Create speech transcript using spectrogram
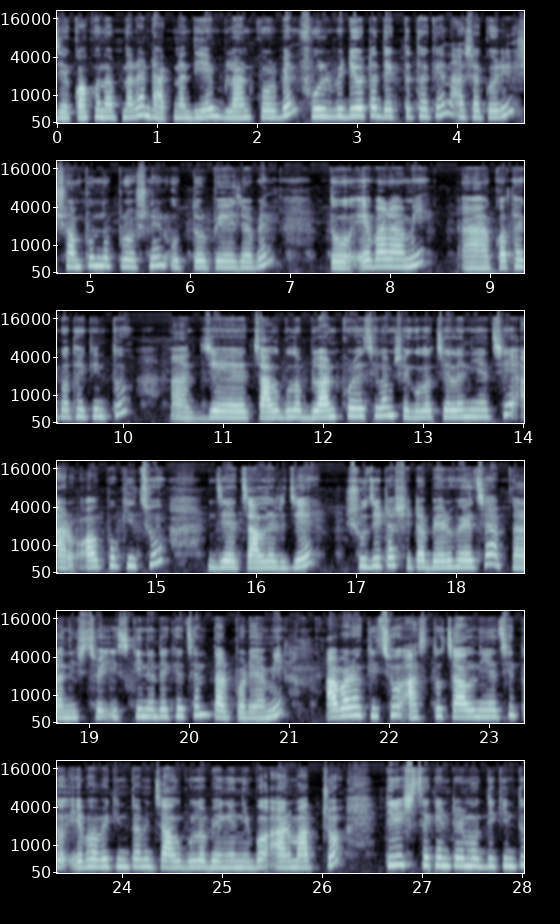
যে কখন আপনারা ঢাকনা দিয়ে ব্লান্ড করবেন। ফুল ভিডিওটা দেখতে থাকেন, আশা করি সম্পূর্ণ প্রশ্নের উত্তর পেয়ে যাবেন। তো এবার আমি কথায় কথায় কিন্তু যে চালগুলো ব্লান্ড করেছিলাম সেগুলো চেলে নিয়েছি। আর অল্প কিছু যে চালের যে সুজিটা সেটা বের হয়েছে, আপনারা নিশ্চয়ই স্কিনে দেখেছেন। তারপরে আমি আবারও কিছু আস্ত চাল নিয়েছি, তো এভাবে কিন্তু আমি চালগুলো ভেঙে নিব। আর মাত্র 30 সেকেন্ডের মধ্যে কিন্তু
